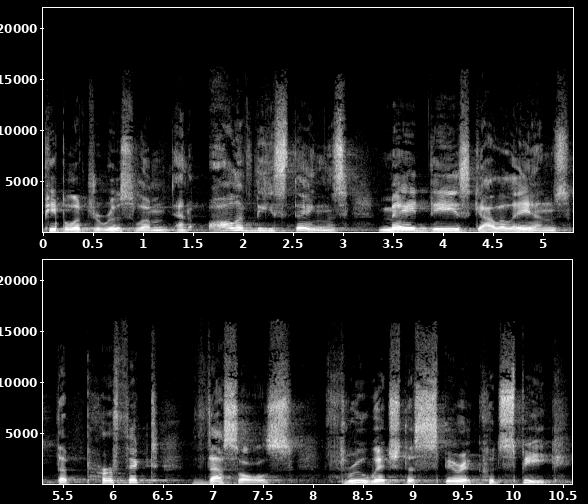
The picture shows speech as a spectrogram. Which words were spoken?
people of Jerusalem, and all of these things made these Galileans the perfect vessels through which the Spirit could speak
